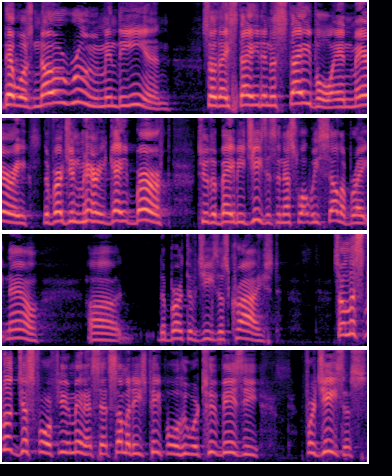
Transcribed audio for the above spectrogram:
There was no room in the inn. So they stayed in a stable, and Mary, the Virgin Mary, gave birth to the baby Jesus. And that's what we celebrate now uh, the birth of Jesus Christ. So let's look just for a few minutes at some of these people who were too busy for Jesus.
